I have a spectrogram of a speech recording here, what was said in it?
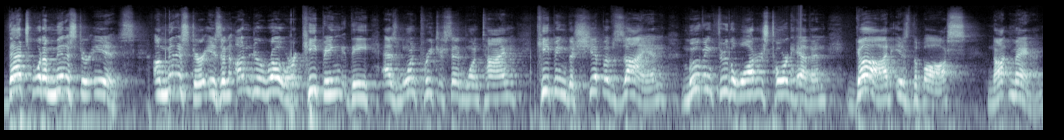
That's what a minister is. A minister is an under rower keeping the, as one preacher said one time, keeping the ship of Zion moving through the waters toward heaven. God is the boss, not man.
